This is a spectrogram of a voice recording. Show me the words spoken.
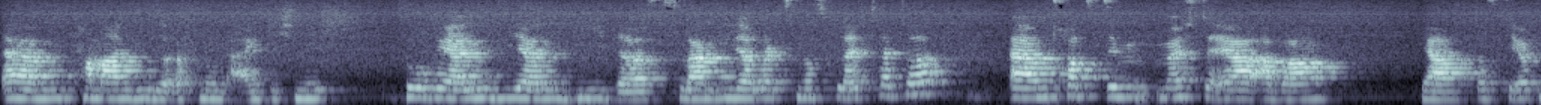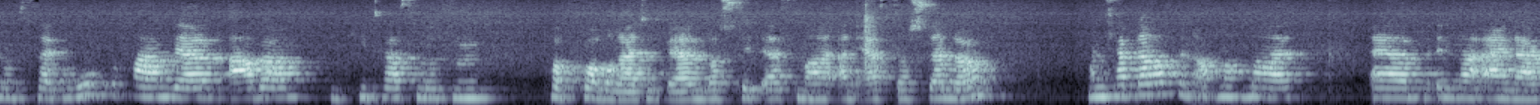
ähm, kann man diese Öffnung eigentlich nicht so realisieren, wie das Land Niedersachsen das vielleicht hätte. Ähm, trotzdem möchte er aber, ja, dass die Öffnungszeiten hochgefahren werden, aber die Kitas müssen top vorbereitet werden. Das steht erstmal an erster Stelle. Und ich habe daraufhin auch nochmal ähm, in einer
